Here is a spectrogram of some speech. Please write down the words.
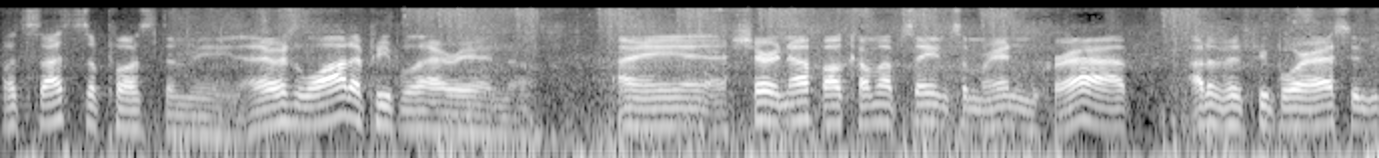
What's that supposed to mean? There's a lot of people that ran though. I mean, sure enough, I'll come up saying some random crap. Out of it, people are asking,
